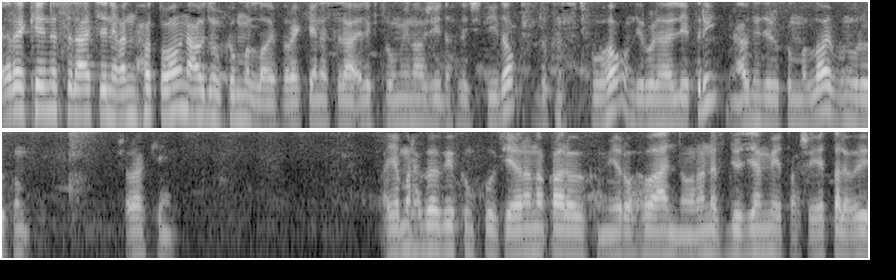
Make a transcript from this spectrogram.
راه كاينة سلعه تاني غنحطوها ونعاودو لكم من ال live راه كاينة سلعه électroménager دخلت جديده دوك نستفوها ونديرو لها les prix نعاودو نديرو لكم من ال live ونوريكم اش راه كاين هيا مرحبا بكم خوتي. رانا قراوكم يروحوا عندنا رانا في deuxième étage هيا طلعوا.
